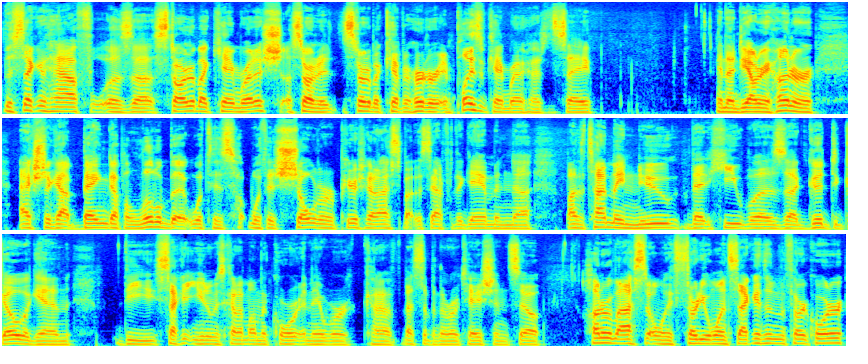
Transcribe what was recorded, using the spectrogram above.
the second half was uh, started by Cam Reddish, uh, started started by Kevin Huerter in place of Cam Reddish, I should say. And then DeAndre Hunter actually got banged up a little bit with his with his shoulder. Pierce got asked about this after the game, and uh, by the time they knew that he was uh, good to go again, the second unit was kind of on the court, and they were kind of messed up in the rotation. So Hunter lasted only 31 seconds in the third quarter.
